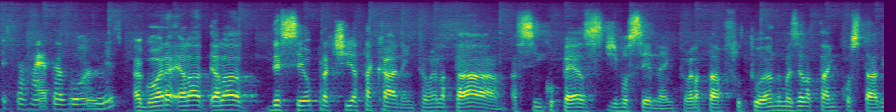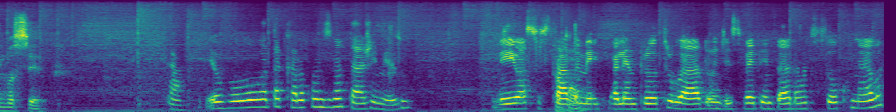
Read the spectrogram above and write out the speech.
essa raia tá voando mesmo? Agora ela, ela desceu pra te atacar, né? Então ela tá a cinco pés de você, né? Então ela tá flutuando, mas ela tá encostada em você. Tá. Eu vou atacá-la com desvantagem mesmo. Meio assustada, Tá meio que olhando pro outro lado, onde você vai tentar dar um soco nela.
